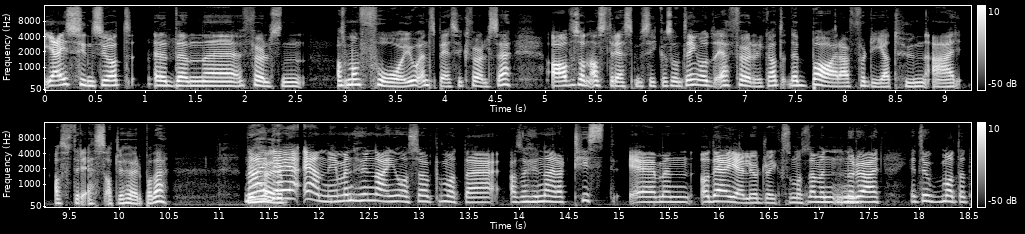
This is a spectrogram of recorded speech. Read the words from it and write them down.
jeg syns jo at eh, den følelsen Altså Man får jo en spesifikk følelse av sånn Astrid S-musikk og sånne ting. Og jeg føler ikke at det bare er fordi at hun er Astrid S at vi hører på det. Nei, det er jeg enig i, men hun er jo også på en måte Altså, hun er artist, eh, men, og det gjelder jo Drake sånn også, men Mm. når du er Jeg tror på en måte at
